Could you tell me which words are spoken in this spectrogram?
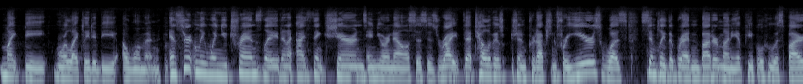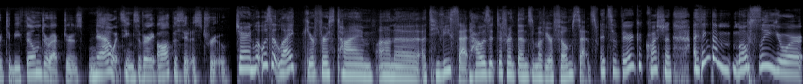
might be more likely to be a woman. And certainly when you translate, and I think Sherren's in your analysis is right, that television production for years was simply the bread and butter money of people who aspired to be film directors. Now it seems the very opposite is true. Sherren, what was it like your first time on a, a TV set? How is it different than some of your film sets? It's a very good question. I think that mostly you're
